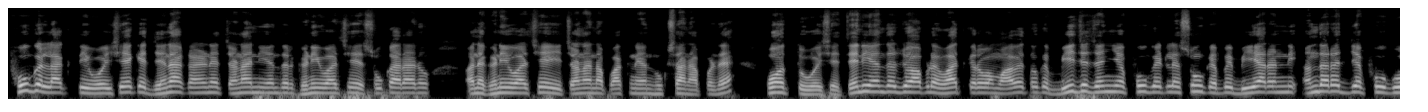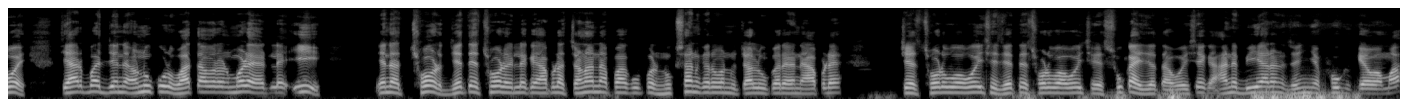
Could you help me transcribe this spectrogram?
ફૂગ લાગતી હોય છે કે જેના કારણે ચણાની અંદર ઘણીવાર છે સુકારાનું અને ઘણીવાર છે એ ચણાના પાકને નુકસાન આપણને પહોંચતું હોય છે. તેની અંદર જો આપણે વાત કરવામાં આવે તો કે બીજજન્ય ફૂગ એટલે શું? કે ભાઈ બિયારણની અંદર જ જે ફૂગ હોય, ત્યારબાદ જેને અનુકૂળ વાતાવરણ મળે એટલે ઈ એના છોડ, જે તે છોડ એટલે કે આપણા ચણાના પાક ઉપર નુકસાન કરવાનું ચાલુ કરે અને આપણે જે છોડવો હોય છે, જે તે છોડવા હોય છે, એ સુકાઈ જતા હોય છે. કે આને બિયારણ જન્ય ફૂગ કહેવામાં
